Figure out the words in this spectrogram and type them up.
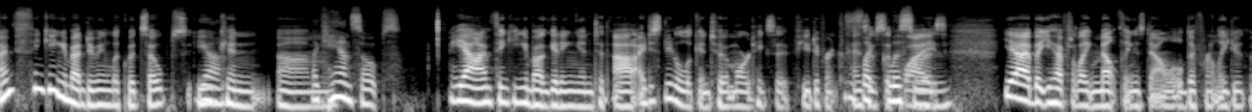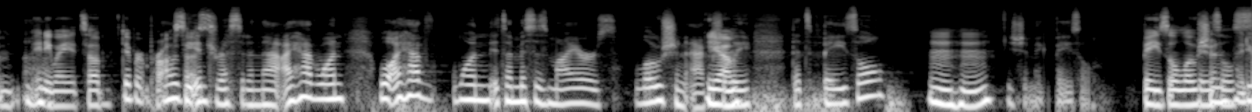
I'm thinking about doing liquid soaps. You Yeah. can um like hand soaps. Yeah, I'm thinking about getting into that. I just need to look into it more. It takes a few different kinds it's of supplies. glycerin. Yeah, but you have to like melt things down a little differently, do them Uh-huh. anyway. It's a different process. I would be interested in that. I have one. Well, I have one. It's a Mrs. Meyers lotion, actually. Yeah. That's basil. mm-hmm. You should make basil. Basil lotion. Basil I do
